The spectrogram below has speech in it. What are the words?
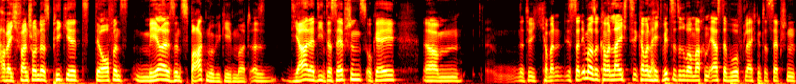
Aber ich fand schon, dass Pickett der Offense mehr als einen Spark nur gegeben hat. Also, ja, der hat die Interceptions, okay. Ähm, natürlich kann man, ist dann immer so, kann man leicht, kann man leicht Witze drüber machen. Erster Wurf, gleich eine Interception.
